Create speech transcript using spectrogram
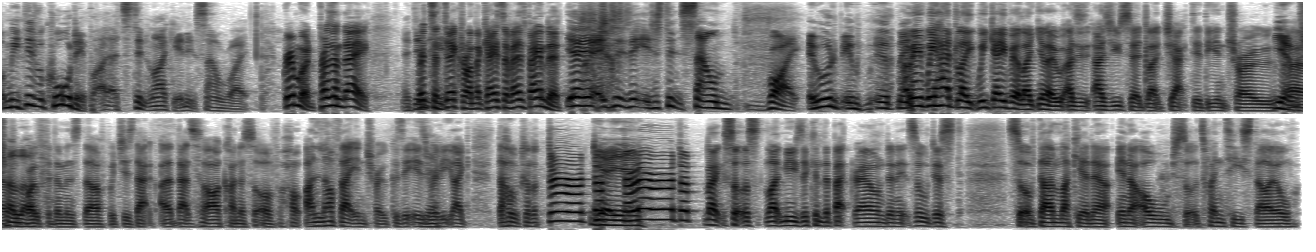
But we did record it, but I just didn't like it. It didn't sound right. Grimwood, present day. It didn't- Ritz and Dick are on the case of Ed Bandit. Yeah, yeah. It just, it just didn't sound right. It would. It, it would make, I mean, we had like we gave it like you know as as you said like Jack did the intro Yeah, uh, which I for love. both of them and stuff, which is that uh, that's our kind of sort of ho- I love that intro because it is Yeah. really like the whole kind of dur, dur, Yeah, yeah, dur, dur, like sort of like music in the background and it's all just sort of done like in a in an old sort of 20s style.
